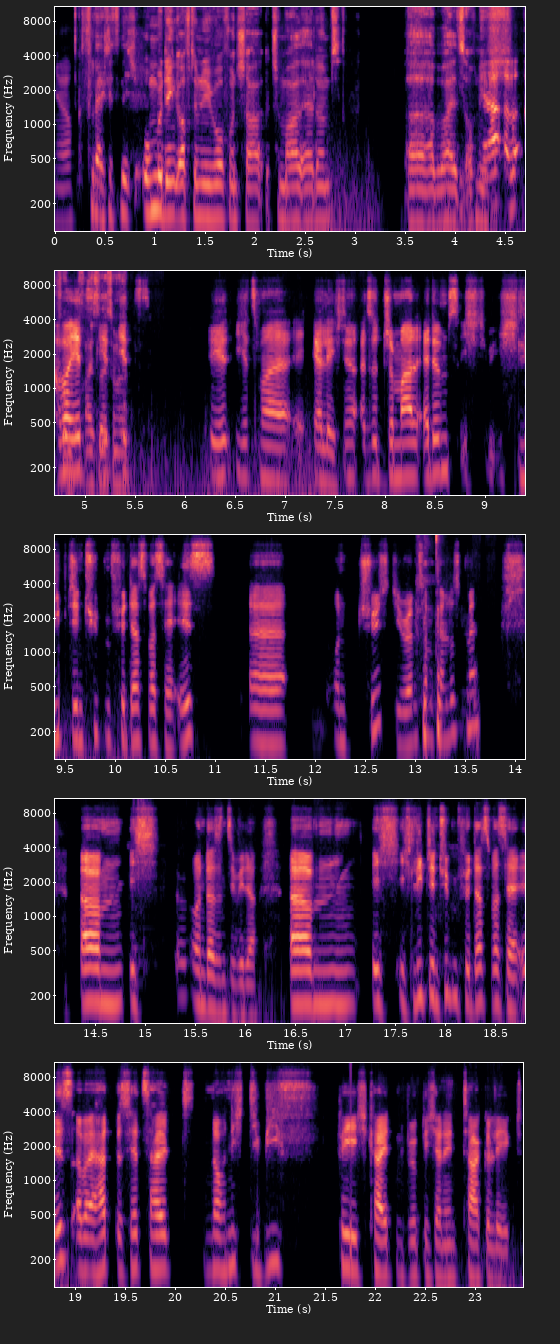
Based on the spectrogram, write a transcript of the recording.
ja. Vielleicht jetzt nicht unbedingt auf dem Niveau von Jamal Adams, äh, aber halt auch nicht. Ja, aber, aber jetzt, jetzt, jetzt, jetzt, mal ehrlich, ne? also Jamal Adams, ich, ich liebe den Typen für das, was er ist. Äh, und tschüss, die Rams haben keine Lust mehr. ähm, ich, und da sind sie wieder. Ähm, ich ich liebe den Typen für das, was er ist, aber er hat bis jetzt halt noch nicht die Beef-Fähigkeiten wirklich an den Tag gelegt.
